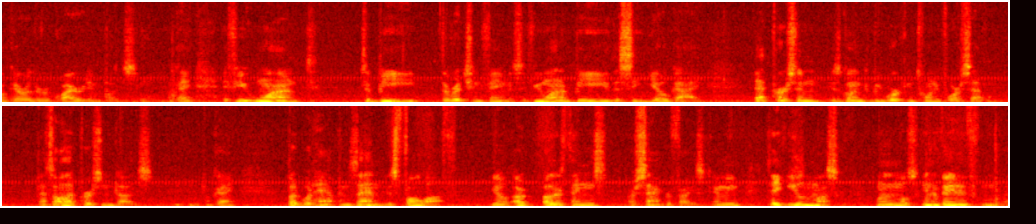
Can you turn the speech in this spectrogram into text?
okay, or the required inputs. Okay, if you want to be the rich and famous, if you want to be the CEO guy, that person is going to be working 24/7. That's all that person does. Okay, but what happens then is fall off. You know, other things are sacrificed. I mean, take Elon Musk, one of the most innovative, uh,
